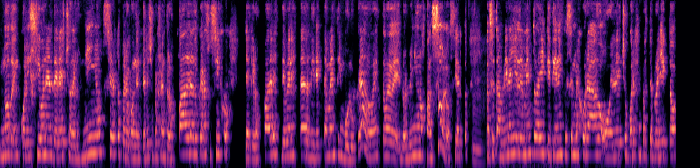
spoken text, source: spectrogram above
no en colisión el derecho de los niños, ¿cierto? Pero con el derecho preferente de los padres a educar a sus hijos, ya que los padres deben estar directamente involucrados. Esto, los niños no están solos, ¿cierto? Mm. Entonces también hay elementos ahí que tienen que ser mejorados, o el hecho, por ejemplo, este proyecto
